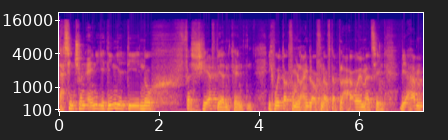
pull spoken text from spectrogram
das sind schon einige Dinge, die noch verschärft werden könnten. Ich wollte auch vom Langlaufen auf der Blaualm erzählen. Wir haben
